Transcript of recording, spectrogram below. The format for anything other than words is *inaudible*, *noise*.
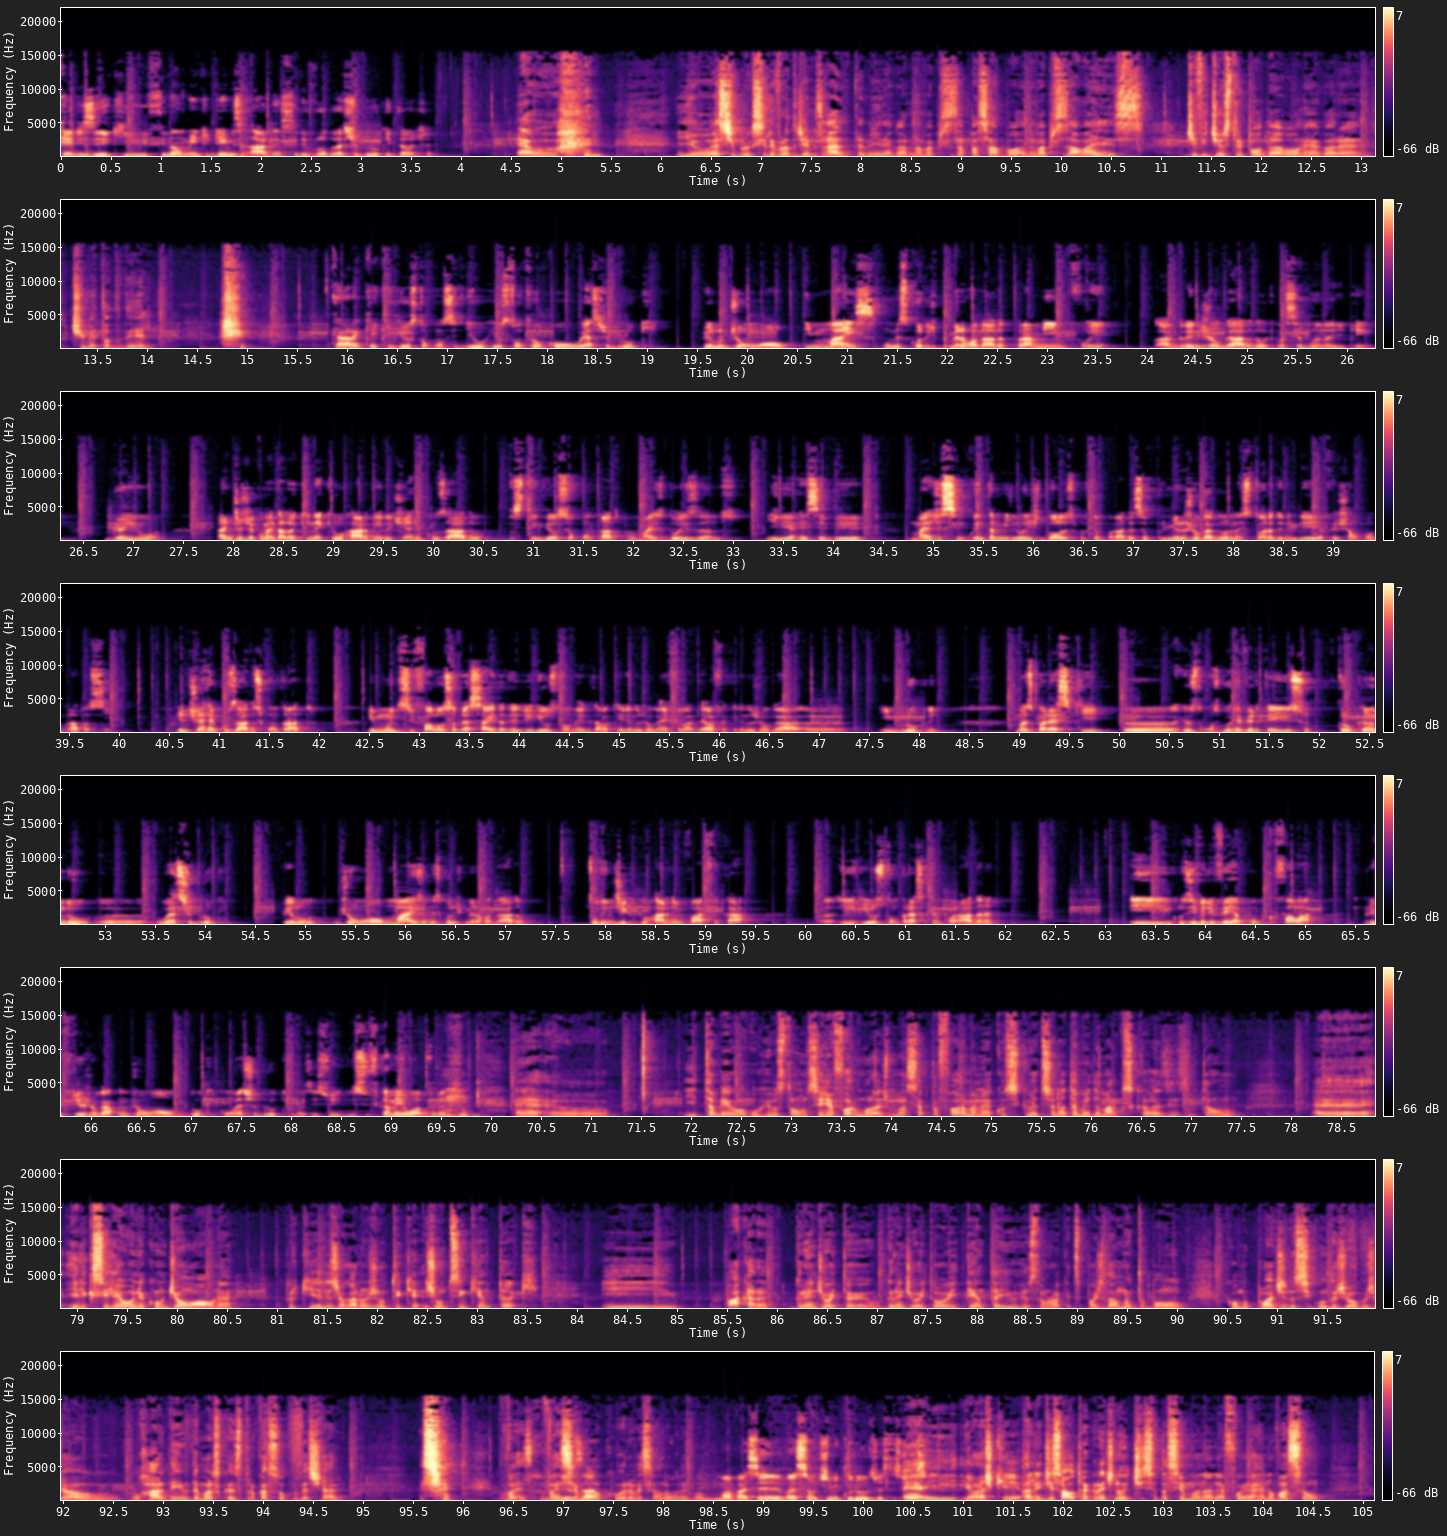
quer dizer que finalmente o James Harden se livrou do Westbrook, então, tia. É, o. *laughs* e o Westbrook se livrou do James Harden também, né? Agora não vai precisar passar a bola, não vai precisar mais dividir os triple-double, né? Agora o time é todo dele. *laughs* Cara, o que que Houston conseguiu? Houston trocou o Westbrook pelo John Wall e mais uma escolha de primeira rodada. Para mim, foi a grande jogada da última semana aí, quem ganhou. A gente já tinha comentado aqui né, que o Harden ele tinha recusado estender o seu contrato por mais dois anos e ele ia receber mais de 50 milhões de dólares por temporada, ia ser o primeiro jogador na história da NBA a fechar um contrato assim. Ele tinha recusado esse contrato e muito se falou sobre a saída dele de Houston, né? ele estava querendo jogar em Filadélfia, querendo jogar uh, em Brooklyn, mas parece que uh, Houston conseguiu reverter isso, trocando uh, o Westbrook pelo John Wall, mais uma escolha de primeira rodada. Tudo indica que o Harden vai ficar uh, em Houston para essa temporada, né? E inclusive ele veio a público falar que preferia jogar com John Wall do que com Westbrook, mas isso, isso fica meio óbvio, né? *laughs* é, eu... E também o Houston se reformula de uma certa forma, né? Conseguiu adicionar também o DeMarcus Cousins, então é, ele que se reúne com o John Wall, né? Porque eles jogaram junto, juntos em Kentucky. E. Ah, cara, grande 8, grande 8 ou 80 aí o Houston Rockets pode dar muito bom, como pode no segundo jogo já o, o Harden e o DeMarcus Cousins trocar soco no vestiário. Isso é, vai, vai ser uma loucura, vai ser uma loucura. Vamos, mas vai ser, vai ser um time curioso de assistir. É, e eu acho que, além disso, a outra grande notícia da semana, né, foi a renovação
